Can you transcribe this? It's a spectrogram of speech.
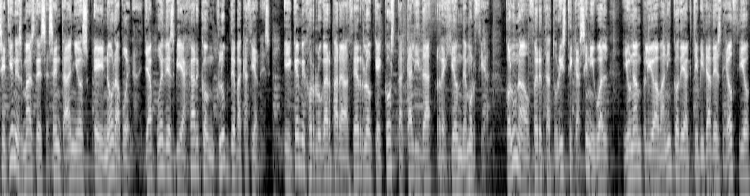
Si tienes más de 60 años, enhorabuena, ya puedes viajar con Club de Vacaciones. ¿Y qué mejor lugar para hacerlo que Costa Cálida, región de Murcia? Con una oferta turística sin igual y un amplio abanico de actividades de ocio,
